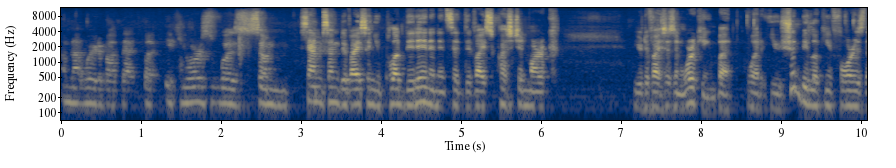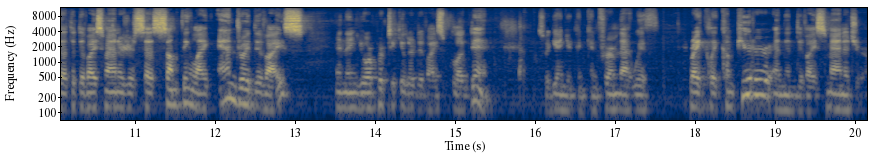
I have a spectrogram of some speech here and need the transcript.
I'm not worried about that, but if yours was some Samsung device and you plugged it in and it said device question mark, your device isn't working. But what you should be looking for is that the device manager says something like Android device and then your particular device plugged in. So again, you can confirm that with right-click computer and then device manager.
